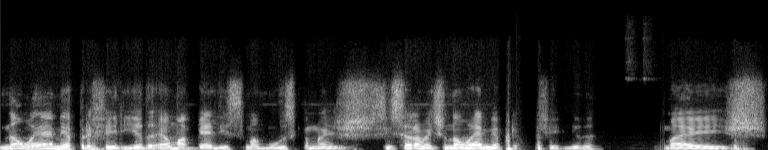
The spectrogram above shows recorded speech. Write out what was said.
não é minha preferida, é uma belíssima música, mas sinceramente não é minha preferida. Mas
